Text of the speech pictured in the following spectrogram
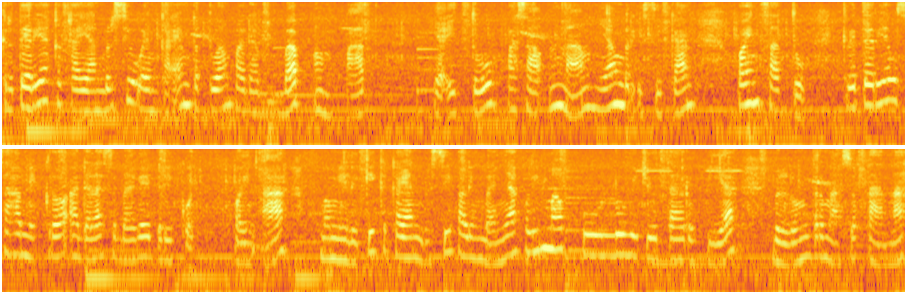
Kriteria kekayaan bersih UMKM tertuang pada bab 4 yaitu pasal 6 yang berisikan poin 1. Kriteria usaha mikro adalah sebagai berikut. Poin A, memiliki kekayaan bersih paling banyak 50 juta rupiah, belum termasuk tanah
